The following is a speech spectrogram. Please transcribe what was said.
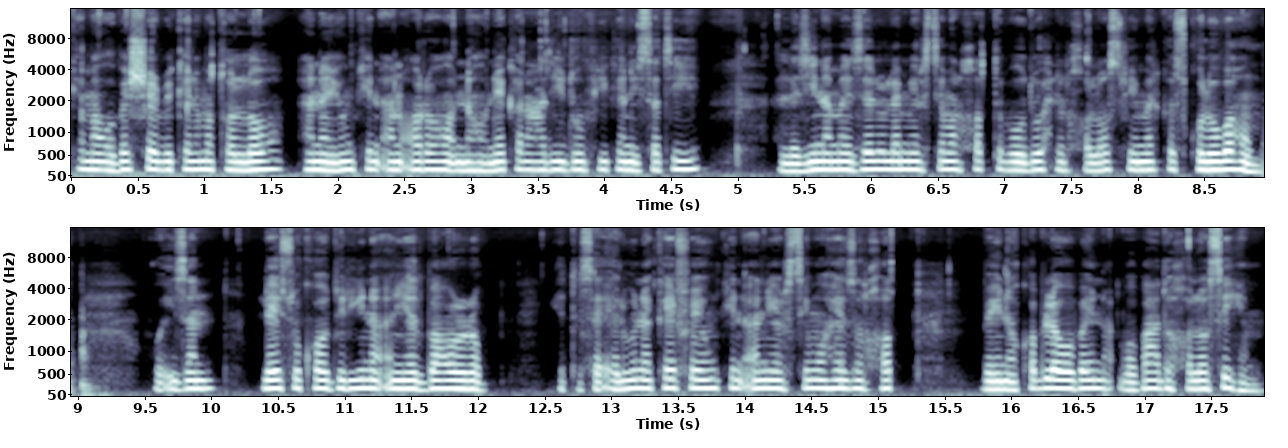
كما أبشر بكلمة الله أنا يمكن أن أرى أن هناك العديد في كنيسته الذين ما زالوا لم يرسموا الخط بوضوح للخلاص في مركز قلوبهم. وإذا ليسوا قادرين أن يتبعوا الرب. يتساءلون كيف يمكن أن يرسموا هذا الخط بين قبل وبين وبعد خلاصهم.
